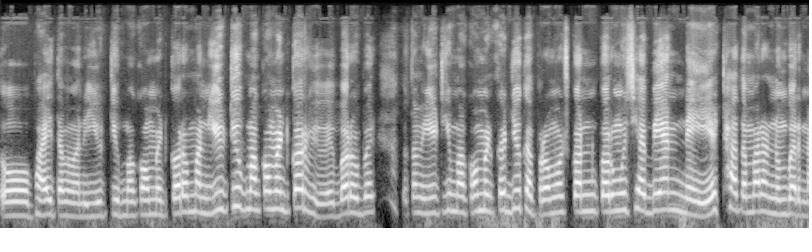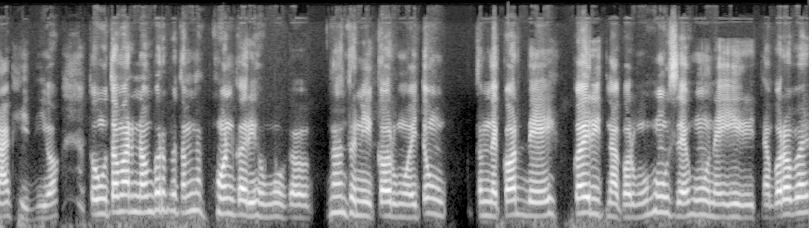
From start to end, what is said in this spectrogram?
તો ભાઈ, તમે મને યુટ્યુબમાં કોમેન્ટ કરો. મને યુટ્યુબમાં કોમેન્ટ કરવી હોય, બરોબર? તો તમે યુટ્યુબમાં કોમેન્ટ કરજો કે પ્રમોશન કરવું છે બેન ને હેઠા તમારા નંબર નાખી દો. તો હું તમારા નંબર પર તમને ફોન કરી શકું કે વાંધો નહીં, કરવું હોય તો હું તમને કરી દે. કઈ રીતના કરવું? શું છે? શું નહીં? એ રીતના, બરોબર?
